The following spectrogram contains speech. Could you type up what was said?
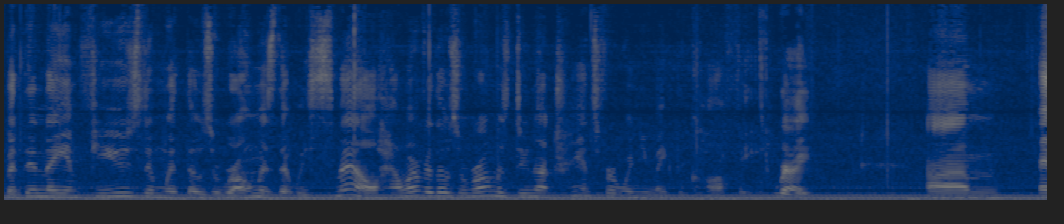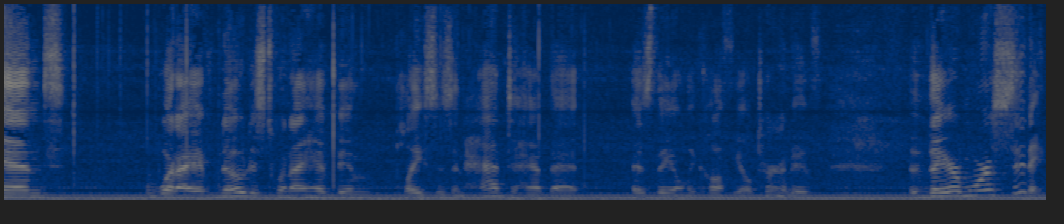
But then they infuse them with those aromas that we smell. However, those aromas do not transfer when you make the coffee. Right. Um, and what I have noticed when I have been places and had to have that as the only coffee alternative, they are more acidic.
